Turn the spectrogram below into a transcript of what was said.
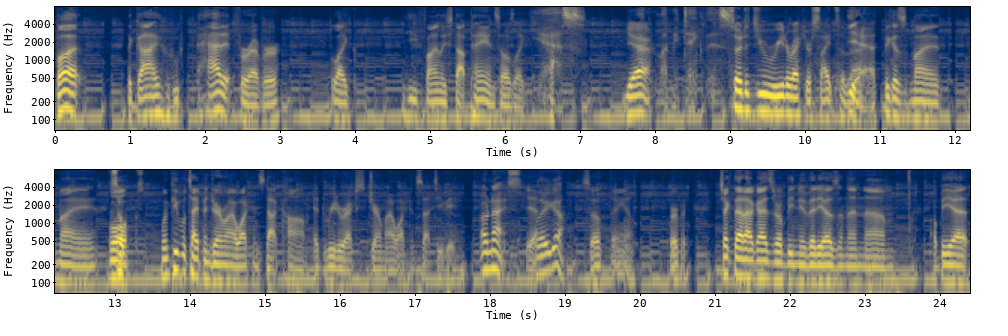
but the guy who had it forever, like, he finally stopped paying. So I was like, yes, Yeah. let me take this. So did you redirect your site to that? Yeah, because my my So- well, when people type in jeremiahwatkins.com, it redirects to jeremiahwatkins.tv. Oh, nice. Yeah. Well, there you go. So there you go. Perfect. Check that out, guys. There'll be new videos, and then um, I'll be at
